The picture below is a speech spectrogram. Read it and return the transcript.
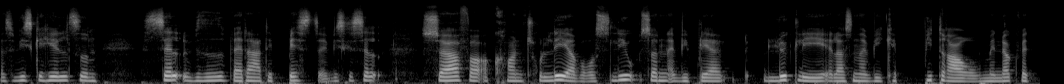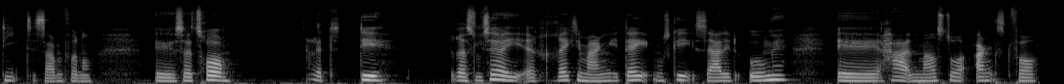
Altså vi skal hele tiden selv vide, hvad der er det bedste. Vi skal selv sørge for at kontrollere vores liv, sådan at vi bliver lykkelige, eller sådan at vi kan bidrage med nok værdi til samfundet. Øh, så jeg tror, at det resulterer i, at rigtig mange i dag, måske særligt unge, øh, har en meget stor angst for,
